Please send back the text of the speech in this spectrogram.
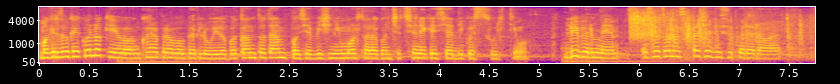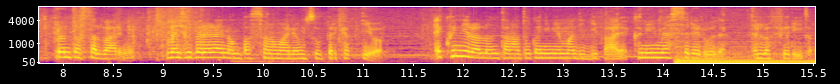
ma credo che quello che io ancora provo per lui dopo tanto tempo si avvicini molto alla concezione che si ha di quest'ultimo. Lui per me è stato una specie di supereroe, pronto a salvarmi, ma i supereroi non possono amare un super cattivo. E quindi l'ho allontanato con i miei modi di fare, con il mio essere rude, e l'ho ferito.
